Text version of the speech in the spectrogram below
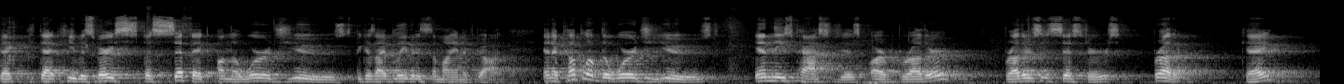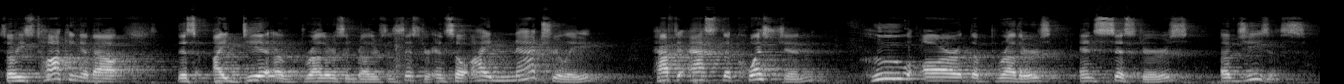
that, that he was very specific on the words used because I believe it is the mind of God. And a couple of the words used in these passages are brother, brothers and sisters, brother. Okay? So he's talking about this idea of brothers and brothers and sisters. And so I naturally have to ask the question who are the brothers and sisters of Jesus?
